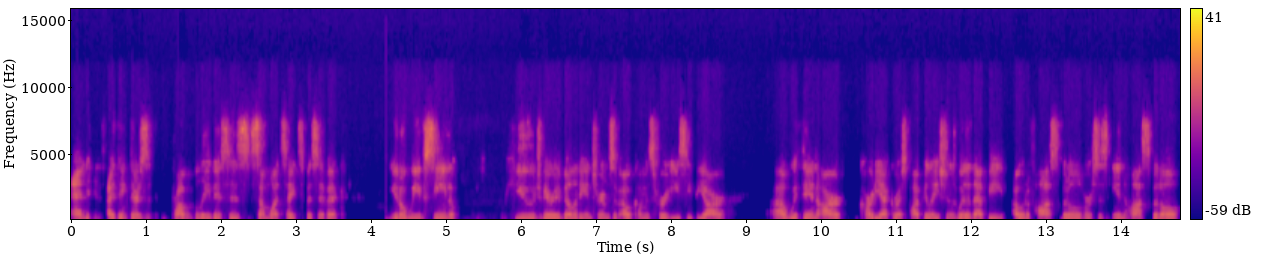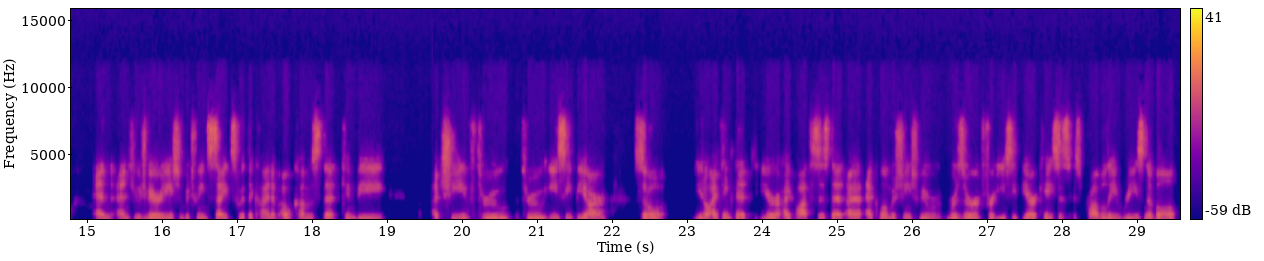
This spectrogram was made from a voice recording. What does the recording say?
And I think there's probably this is somewhat site specific. You know, we've seen huge variability in terms of outcomes for ECPR uh, within our cardiac arrest populations, whether that be out of hospital versus in hospital, and, and huge variation between sites with the kind of outcomes that can be achieved through through ECPR. So, you know, I think that your hypothesis that an ECMO machine should be re- reserved for ECPR cases is probably reasonable,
